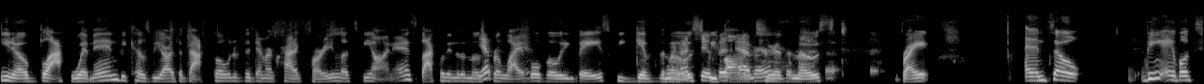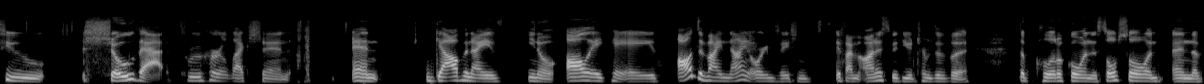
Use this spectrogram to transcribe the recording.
you know, black women because we are the backbone of the Democratic Party. Let's be honest. Black women are the most yep. reliable voting base. We give the We're most, we volunteer ever. the most, right? And so being able to show that through her election and galvanize, you know, all AKAs, all Divine Nine organizations, if I'm honest with you, in terms of the the political and the social and, and the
